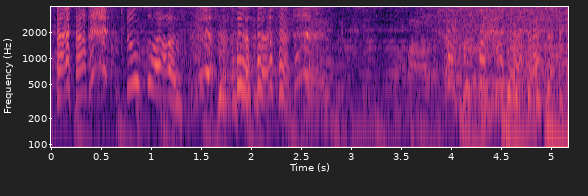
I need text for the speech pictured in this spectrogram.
Close. yes.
